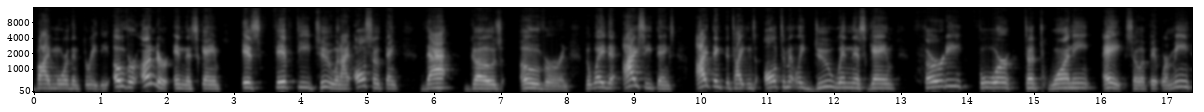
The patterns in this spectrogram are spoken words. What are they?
by more than three. The over under in this game is 52. And I also think that goes over. And the way that I see things, I think the Titans ultimately do win this game 34 to 28. So if it were me,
